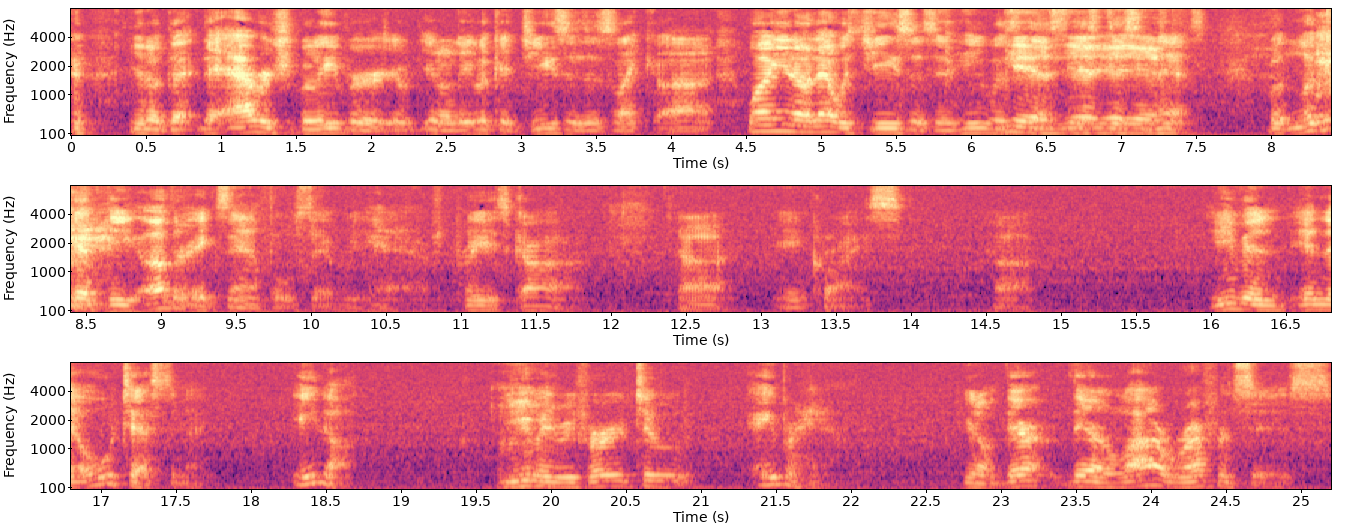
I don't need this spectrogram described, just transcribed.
you know the the average believer, you know, they look at Jesus as like, uh, well, you know, that was Jesus, and he was Yeah, this, yeah, this, yeah, this, and this. But look at the other examples that we have. Praise God uh, in Christ. Uh, even in the Old Testament, Enoch. You Mhm. even referred to Abraham. You know, there there are a lot of references,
